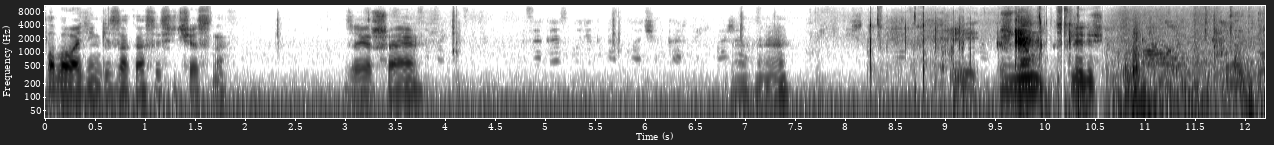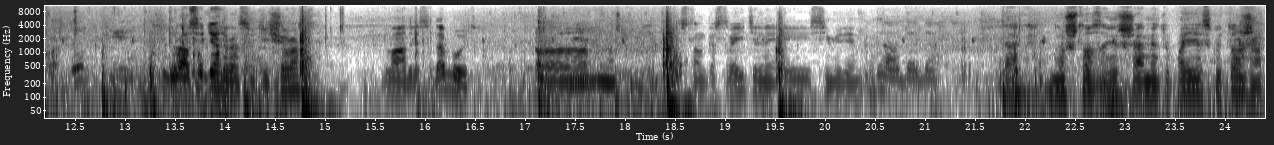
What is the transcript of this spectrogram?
Слабоватенький заказ, если честно. Завершаем. Заказ будет оплачен картой. Пожалуйста, Мгм. И ждем следующий. Здравствуйте. Здравствуйте еще раз. Два адреса, да, будет? Станкостроительный и Семиренко. Да, да, да. Так, ну что, завершаем эту поездку тоже.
